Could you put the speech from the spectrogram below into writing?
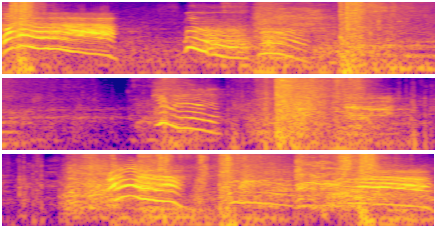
Ah! Ugh, ugh. Get me out of there. Ah! Ah!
